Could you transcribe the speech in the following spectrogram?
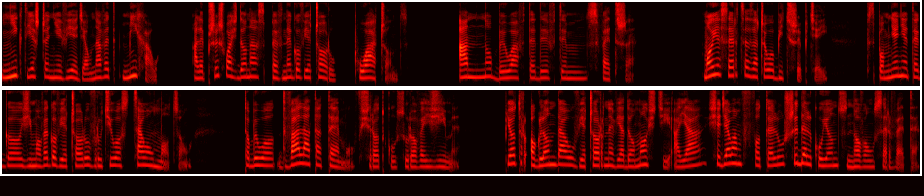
nikt jeszcze nie wiedział, nawet Michał, ale przyszłaś do nas pewnego wieczoru, płacząc. Anno była wtedy w tym swetrze. Moje serce zaczęło bić szybciej. Wspomnienie tego zimowego wieczoru wróciło z całą mocą. To było dwa lata temu, w środku surowej zimy. Piotr oglądał wieczorne wiadomości, a ja siedziałam w fotelu, szydelkując nową serwetę.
